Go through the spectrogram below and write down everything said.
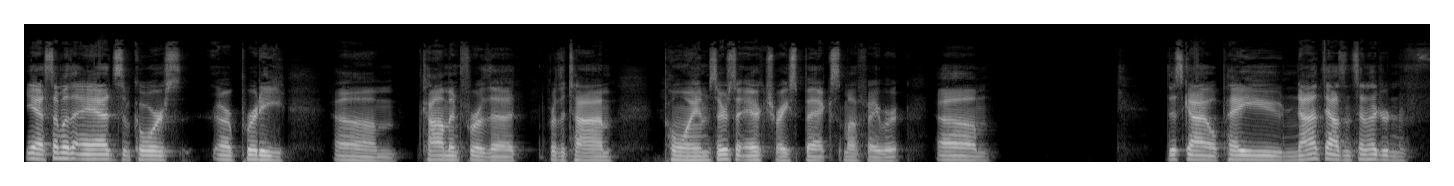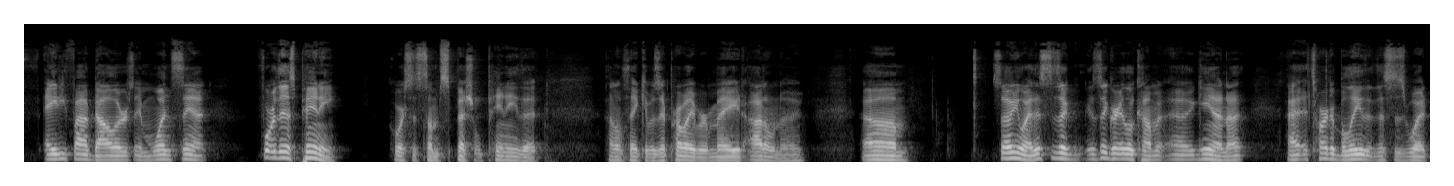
yeah, some of the ads, of course, are pretty um, common for the for the time. Poems. There's the X-ray specs, my favorite. Um, this guy will pay you nine thousand seven hundred eighty-five dollars and one cent for this penny. Of course, it's some special penny that I don't think it was probably ever made. I don't know. Um, so anyway, this is a is a great little comment. Uh, again, I, I, it's hard to believe that this is what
